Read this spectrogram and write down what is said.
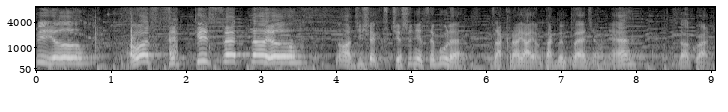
piją, a łoscytki se dają. No, a dzisiaj w Cieszynie cebulę zakrajają, tak bym powiedział, nie? Dokładnie.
